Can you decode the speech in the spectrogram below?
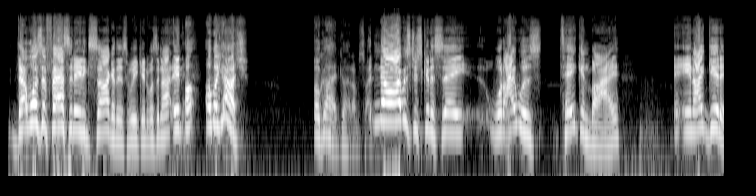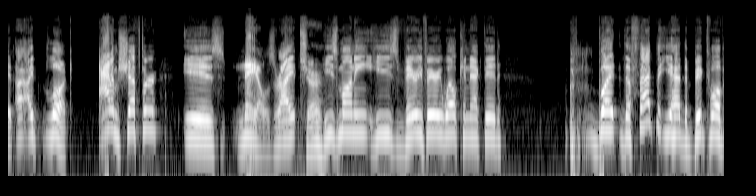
That was a fascinating saga this weekend, was it not? And Oh, oh my gosh. Oh, go ahead. Go ahead. I'm sorry. No, I was just gonna say what I was taken by, and I get it. I, I look, Adam Schefter is nails, right? Sure. he's money. He's very, very well connected. But the fact that you had the Big 12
